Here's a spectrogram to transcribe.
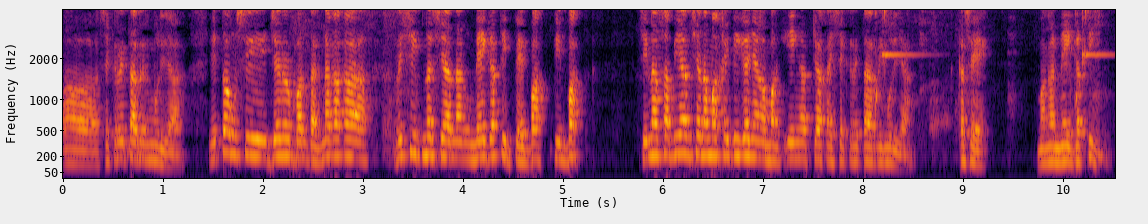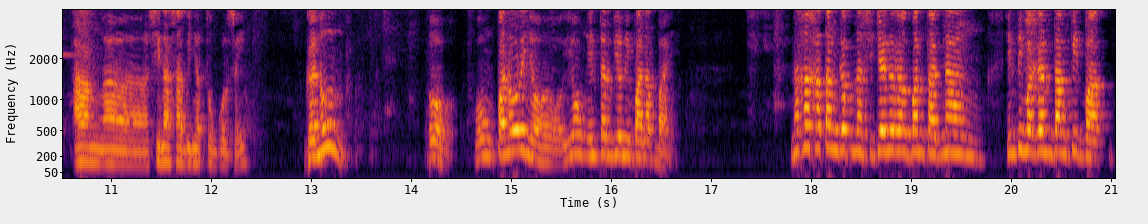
ah, Secretary Rimulya, itong si General Bantag, nakaka-receive na siya ng negative feedback. feedback. Sinasabihan siya ng mga kaibigan niya nga mag-ingat ka kay Secretary Rimulya kasi mga negative ang ah, sinasabi niya tungkol sa iyo. Ganun. Oh, kung panoorin nyo, yung interview ni Banat nakakatanggap na si General Bantag ng hindi magandang feedback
